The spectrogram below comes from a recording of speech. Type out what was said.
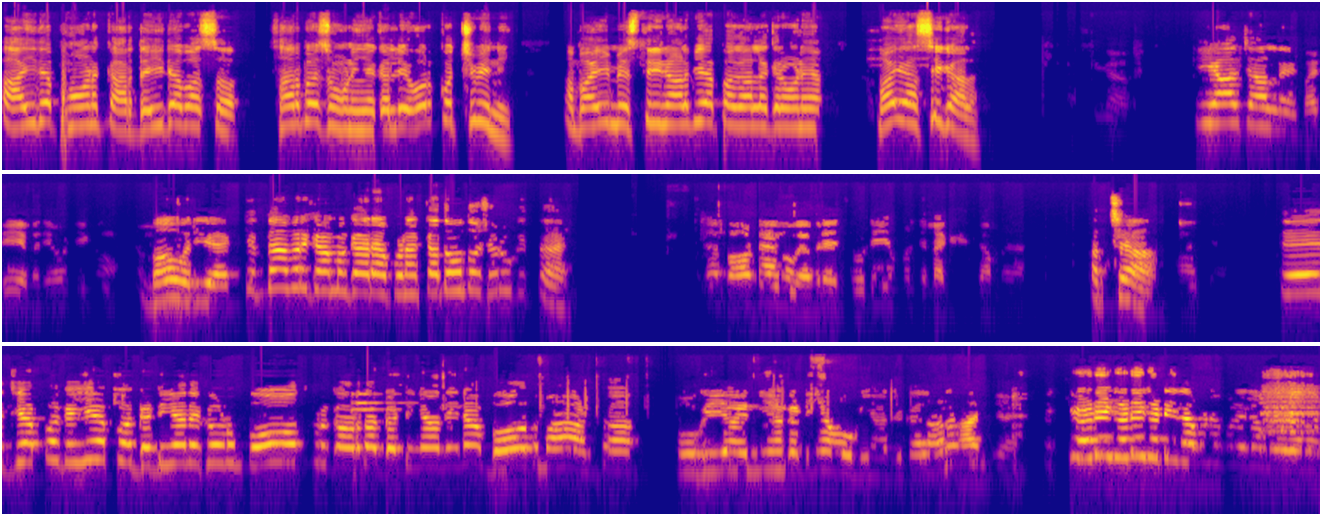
ਆਈ ਦਾ ਫੋਨ ਕਰ ਦਈਦਾ ਬਸ ਸਰਵਿਸ ਹੋਣੀ ਹੈ ਇਕੱਲੀ ਹੋਰ ਕੁਝ ਵੀ ਨਹੀਂ। ਆ ਬਾਈ ਮਿਸਤਰੀ ਨਾਲ ਵੀ ਆਪਾਂ ਗੱਲ ਕਰਾਉਣੇ ਆ। ਬਾਈ ਅਸੀਂ ਗੱਲ ਕੀ ਹਾਲ ਚਾਲ ਨੇ? ਵਧੀਆ ਵਧੀਆ ਹੋਰ ਠੀਕ ਹੋ? ਬਹੁਤ ਵਧੀਆ। ਕਿੱਦਾਂ ਫਿਰ ਕੰਮ ਕਰ ਆਪਣਾ? ਕਦੋਂ ਤੋਂ ਸ਼ੁਰੂ ਕੀਤਾ ਹੈ? ਮੈਂ ਬਹੁਤ ਟਾਈਮ ਹੋ ਗਿਆ ਵੀਰੇ ਛੋਟੀ ਜਿਹੀ ਉਮਰ ਚ ਲੱਗ ਗਿਆ ਕੰਮ ਅੱਛਾ। ਤੇ ਜੇ ਆਪਾਂ ਕਹੀਏ ਆਪਾਂ ਗੱਡੀਆਂ ਦੇਖੋ ਹੁਣ ਬਹੁਤ ਪ੍ਰਕਾਰ ਦਾ ਗੱਡੀਆਂ ਦੀ ਨਾ ਬਹੁਤ ਮਹਾਨਤਾ ਹੋ ਗਈ ਆ ਇੰਨੀਆਂ ਗੱਡੀਆਂ ਹੋ ਗਈਆਂ ਅੱਜ ਕੱਲ ਹਨਾ? ਹਾਂਜੀ। ਕਿਹੜੀ ਕਿਹੜੀ ਗੱਡੀ ਦਾ ਆਪਣੇ ਕੋਲੇ ਕੰਮ ਰਿਹਾ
